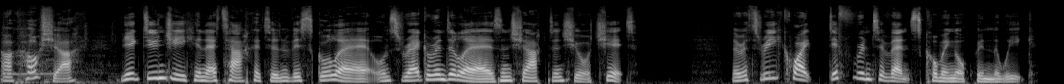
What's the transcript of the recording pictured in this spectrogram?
Ach hosiach, lig dún ddíchan e tachatan visgul e ons regar and delays and shacht and. There are three quite different events coming up in the week.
